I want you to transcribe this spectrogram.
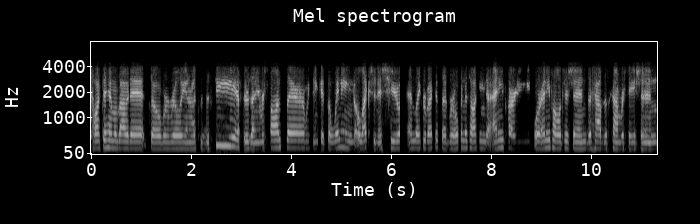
talk to him about it. So we're really interested to see if there's any response there. We think it's a winning election issue. And like Rebecca said, we're open to talking to any party or any politician to have this conversation.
